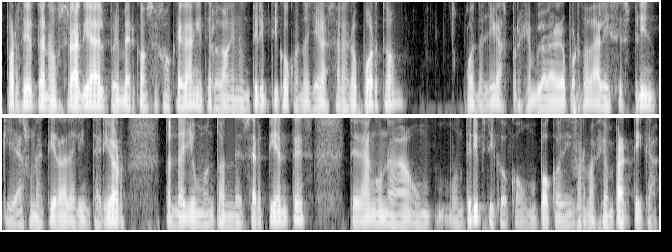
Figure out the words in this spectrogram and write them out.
Por cierto, en Australia el primer consejo que dan, y te lo dan en un tríptico cuando llegas al aeropuerto, cuando llegas, por ejemplo, al aeropuerto de Alice Springs, que ya es una tierra del interior, donde hay un montón de serpientes, te dan un, tríptico con un poco de información práctica.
